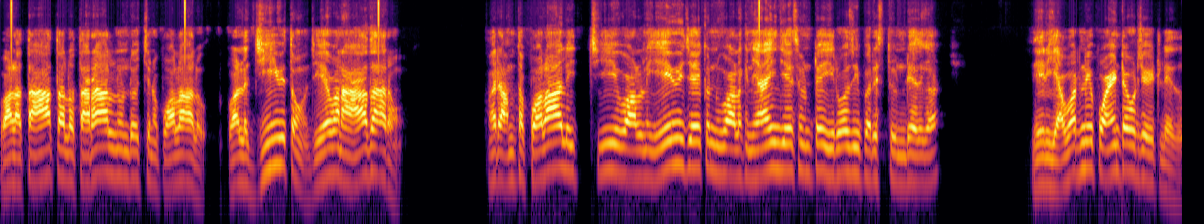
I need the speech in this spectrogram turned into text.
వాళ్ళ తాతలు తరాల నుండి వచ్చిన పొలాలు. వాళ్ళ జీవితం జీవన ఆధారం. మరి అంత పొలాలు ఇచ్చి వాళ్ళని ఏమి చేయక నువ్వు వాళ్ళకి న్యాయం చేసి ఉంటే ఈరోజు ఈ పరిస్థితి ఉండేదిగా? నేను ఎవరిని పాయింట్ అవుట్ చేయట్లేదు.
